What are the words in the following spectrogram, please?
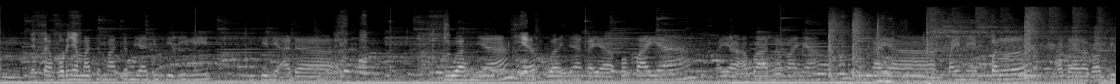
Nih, es campurnya macam-macam ya di sini. Di sini ada buahnya ya buahnya kayak pepaya kayak apa namanya kayak pineapple ada roti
